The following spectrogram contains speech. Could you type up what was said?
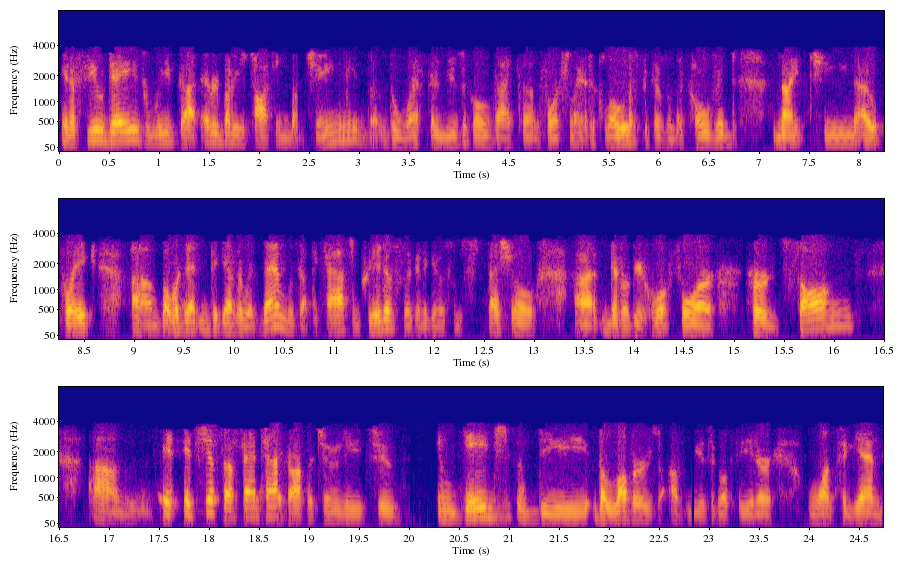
In a few days, we've got everybody's talking about Jamie, the, the West End musical that unfortunately had to close because of the COVID 19 outbreak. Um, but we're getting together with them. We've got the cast and creatives. They're going to give us some special, uh, never before heard songs um, it, it's just a fantastic opportunity to engage the the lovers of musical theater once again.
